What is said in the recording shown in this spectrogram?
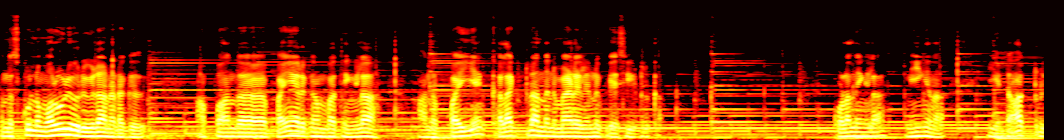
அந்த ஸ்கூலில் மறுபடியும் ஒரு விழா நடக்குது. அப்போ அந்த பையன் இருக்கான் பார்த்தீங்களா அந்த பையன் கலெக்டர் அந்த மேடையில் நின்று பேசிக்கிட்டு இருக்கான். குழந்தைங்களா நீங்கள் தான். நீங்கள் டாக்டர்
